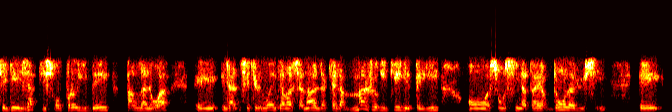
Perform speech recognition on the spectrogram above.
c'est des actes qui sont prohibés par la loi. Et c'est une loi internationale laquelle la majorité des pays ont, sont signataires, dont la Russie. Et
